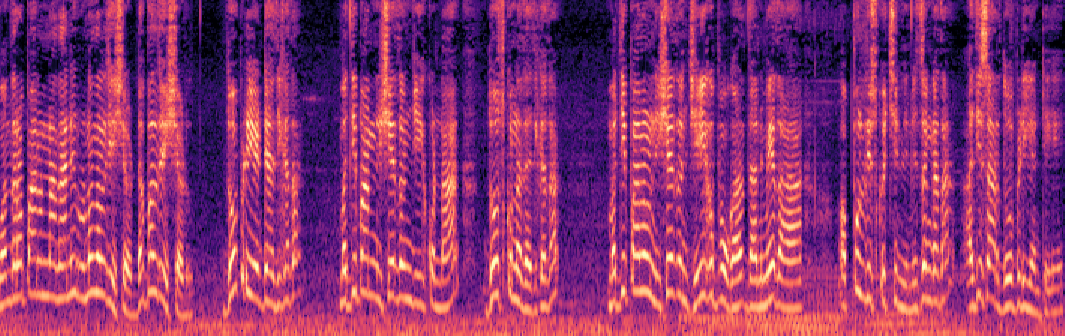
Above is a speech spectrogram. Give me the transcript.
వంద రూపాయలు ఉన్నదాన్ని రెండు వందలు చేశాడు డబ్బలు చేశాడు. దోపిడీ అంటే అది కదా. మద్యపానం నిషేధం చేయకుండా దోచుకున్నది అది కదా. మద్యపానం నిషేధం చేయకపోగా దాని మీద అప్పులు తీసుకొచ్చింది నిజం కదా? అది సార్ దోపిడీ అంటే.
